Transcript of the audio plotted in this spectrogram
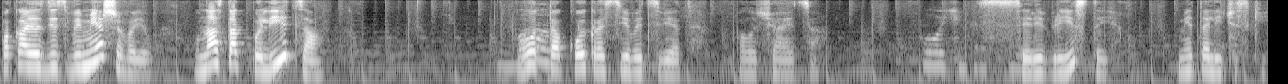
Пока я здесь вымешиваю, у нас так пылится. Вот такой красивый цвет получается. Очень красиво. Серебристый, металлический.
